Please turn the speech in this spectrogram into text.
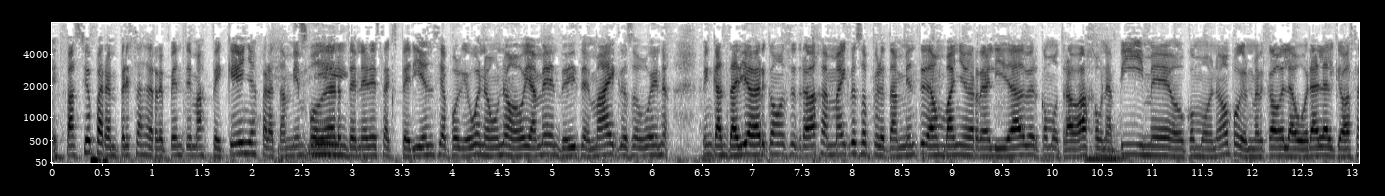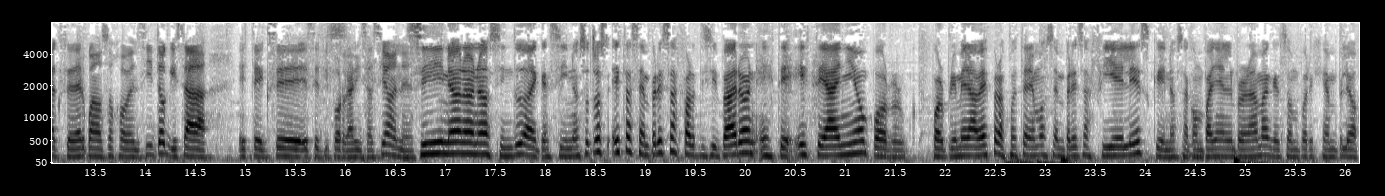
espacio para empresas de repente más pequeñas para también Sí. poder tener esa experiencia, porque bueno, uno obviamente dice Microsoft, bueno, me encantaría ver cómo se trabaja en Microsoft, pero también te da un baño de realidad ver cómo trabaja una pyme o cómo no, porque el mercado laboral al que vas a acceder cuando sos jovencito quizá este excede ese tipo de organizaciones. Sí, no, no, no, sin duda que sí. Nosotros, estas empresas participaron este, este año por, por primera vez, pero después tenemos empresas fieles que nos acompañan en el programa, que son, por ejemplo,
